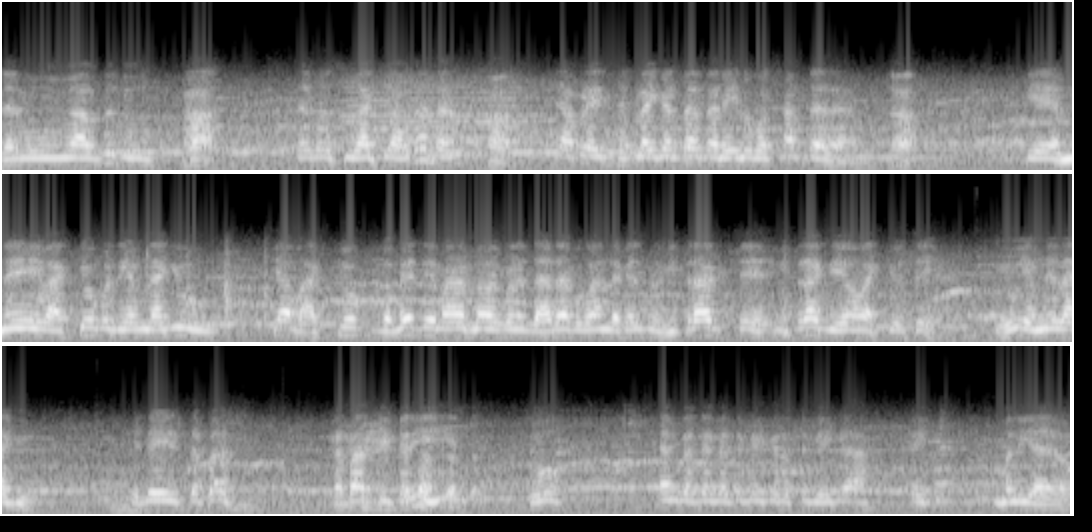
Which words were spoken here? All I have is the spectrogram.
ધર્મભૂમિમાં આવતું હતું. હા. સરસ વાક્યો આવતા હતા. આપણે સપ્લાય કરતા હતા ને એ લોકો છાપતા હતા. કે એમને વાક્યો પરથી એમ લાગ્યું કે આ વાક્યો ગમે તે માણસ ના હોય પણ દાદા ભગવાન લખે પણ વિતરાગ છે વિતરાગ જેવા વાક્યો છે. એવું એમને લાગ્યું. એટલે એ તપાસ તપાસી કરી તો એમ કરતા કરતા કંઈક રસ્તે ગઈ કે કંઈક મળી આવ્યો.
